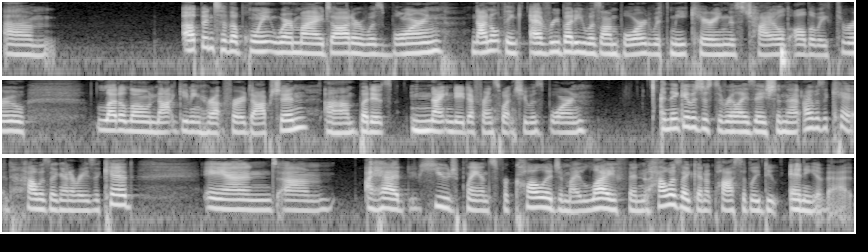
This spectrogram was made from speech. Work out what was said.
Um, up until the point where my daughter was born, I don't think everybody was on board with me carrying this child all the way through, let alone not giving her up for adoption. Um, but it's night and day difference when she was born. I think it was just the realization that I was a kid. How was I going to raise a kid? And um, I had huge plans for college and my life, and how was I going to possibly do any of that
